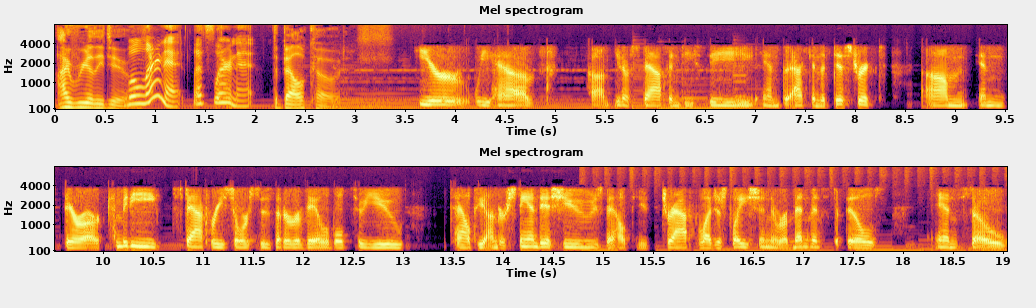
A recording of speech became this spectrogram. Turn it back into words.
I really do. We'll learn it. Let's learn it. The bell code. Here we have, um, you know, staff in D.C. and back in the district, um, and there are committee staff resources that are available to you to help you understand issues, to help you draft legislation or amendments to bills. And so,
